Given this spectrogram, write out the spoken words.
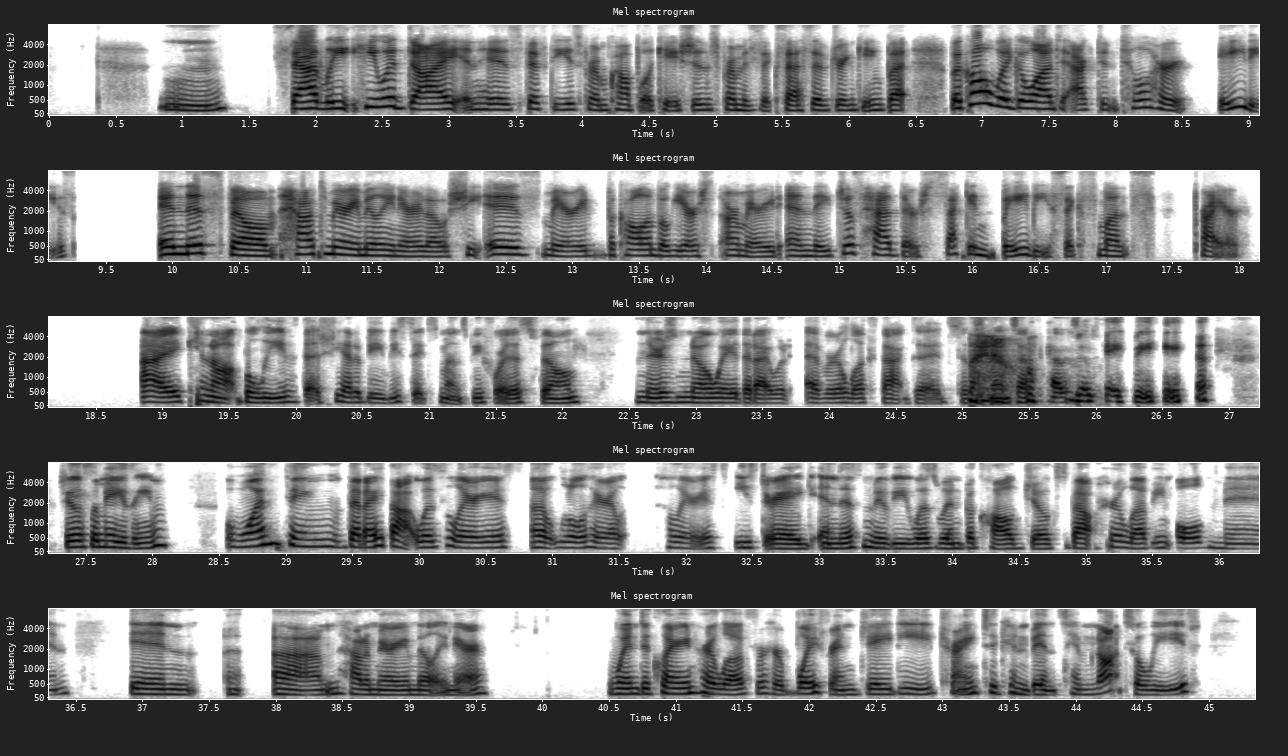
Mm. Sadly, he would die in his 50s from complications from his excessive drinking, but Bacall would go on to act until her 80s. In this film, How to Marry a Millionaire, though, she is married. Bacall and Bogey are, are married, and they just had their second baby six months prior. I cannot believe that she had a baby six months before this film. And there's no way that I would ever look that good six months after having a baby. she looks amazing. One thing that I thought was hilarious, a little hilarious Easter egg in this movie was when Bacall jokes about her loving old men in um, How to Marry a Millionaire. When declaring her love for her boyfriend, JD, trying to convince him not to leave,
